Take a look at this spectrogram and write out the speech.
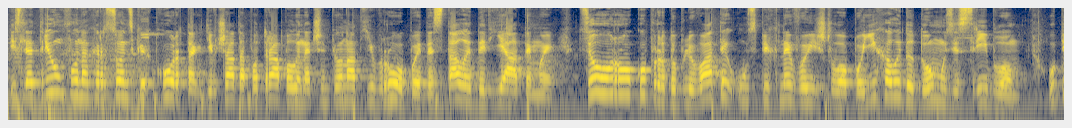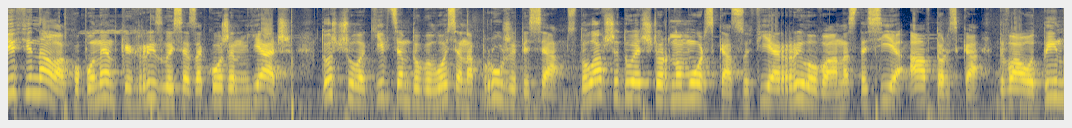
Після тріумфу на херсонських кортах дівчата потрапили на чемпіонат Європи, де стали дев'ятими. Цього року продублювати успіх не вийшло. Поїхали додому зі сріблом. У півфіналах опонентки гризлися за кожен м'яч. Тож чулаківцям довелося напружитися. Здолавши дует Чорноморська, Софія Рилова, Анастасія Авторська 2-1,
